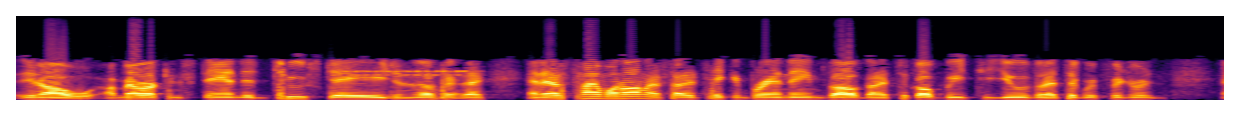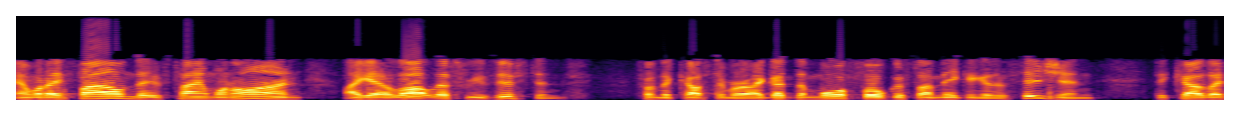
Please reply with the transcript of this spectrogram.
you know, American Standard two stage and another thing. And as time went on, I started taking brand names out. Then I took out BTUs and I took refrigerant. And what I found that as time went on, I got a lot less resistance from the customer. I got them more focused on making a decision because I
